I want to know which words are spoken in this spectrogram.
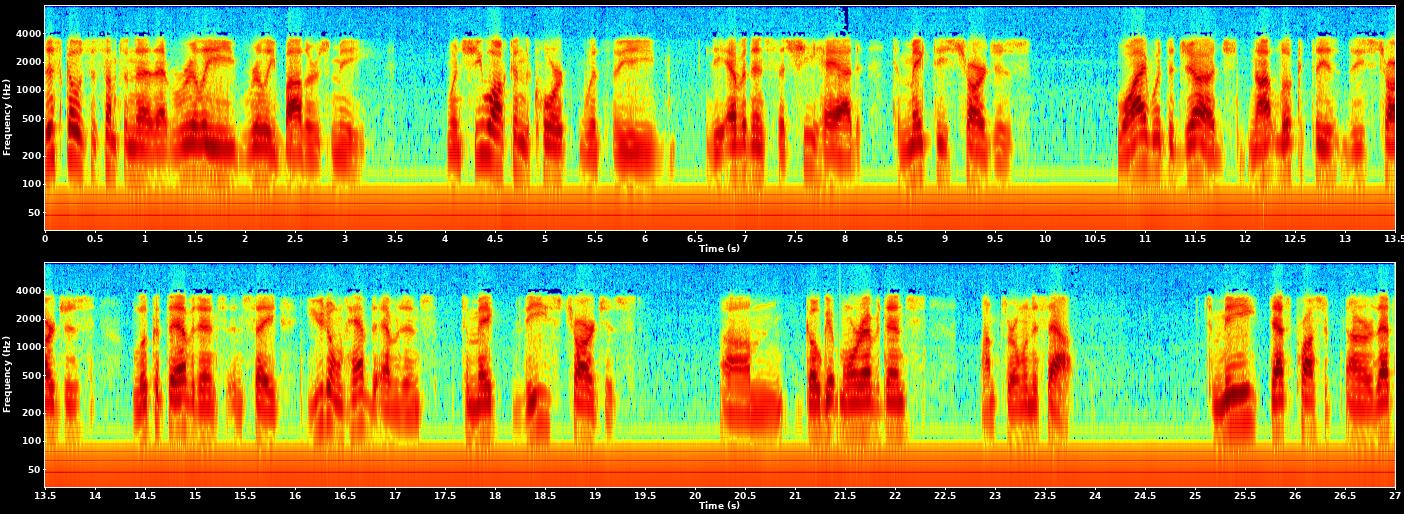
this goes to something that that really really bothers me. When she walked into court with the the evidence that she had to make these charges, why would the judge not look at these these charges? look at the evidence and say you don't have the evidence to make these charges. Um, go get more evidence. I'm throwing this out. To me, that's prosec- or that's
